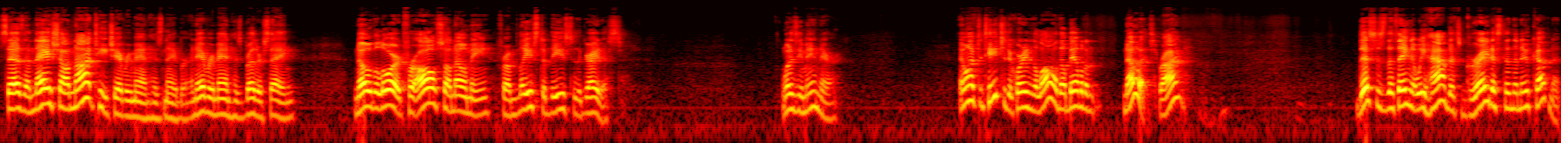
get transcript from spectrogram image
says, And they shall not teach every man his neighbor, and every man his brother, saying, Know the Lord, for all shall know me, from least of these to the greatest. What does he mean there? They won't have to teach it according to the law, they'll be able to know it, right? This is the thing that we have that's greatest in the new covenant.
